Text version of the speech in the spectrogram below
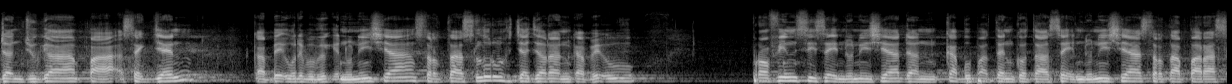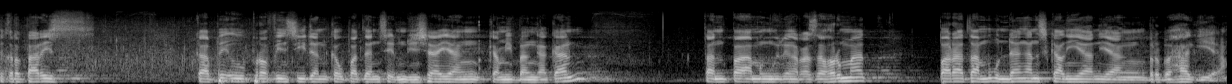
dan juga Pak Sekjen KPU Republik Indonesia serta seluruh jajaran KPU Provinsi se-Indonesia dan Kabupaten Kota se-Indonesia serta para sekretaris KPU Provinsi dan Kabupaten se-Indonesia yang kami banggakan tanpa mengurangkan rasa hormat para tamu undangan sekalian yang berbahagia.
